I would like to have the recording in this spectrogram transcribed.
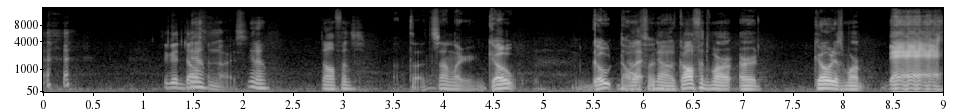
It's a good Yeah. dolphin noise. You know, Dolphins. That sound like a goat. Goat dolphin. No, Dolphins more or goat is more.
